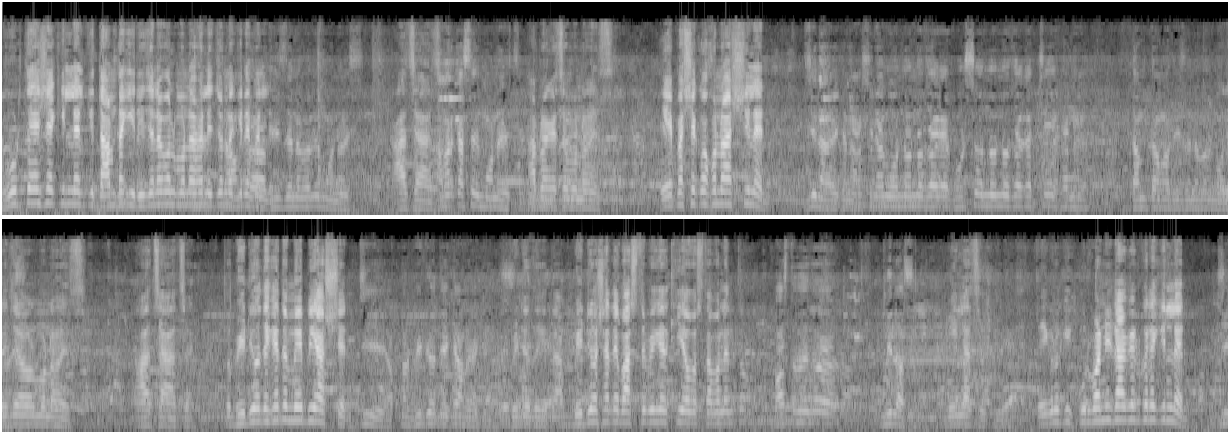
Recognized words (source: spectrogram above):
ঘুরতে এসে কিনলেন কি? দামটা কি রিজনেবল মনে হলে জন্য কিনে ফেললেন? রিজনেবলই মনে হয়েছে। আচ্ছা আচ্ছা। আমার কাছে মনে হয়েছে। আপনার কাছে মনে হয়েছে। এই পাশে কখনো আসছিলেন? জি না এখানে আসি না আমি অন্য অন্য জায়গায় ঘুরছি অন্য অন্য জায়গার চেয়ে এখানে দামটা আমার রিজনেবল মনে রিজনেবল মনে হয়েছে। আচ্ছা আচ্ছা। তো ভিডিও দেখে তো মেবি আসছেন। জি আপনার ভিডিও দেখে আমি এখানে আসছি। ভিডিও দেখে। তা ভিডিওর সাথে বাস্তবিকের কি অবস্থা বলেন তো? বাস্তবে তো মিল আছে মিল আছে। এগুলো কি কুরবানি টার্গেট করে কিনলেন? জি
